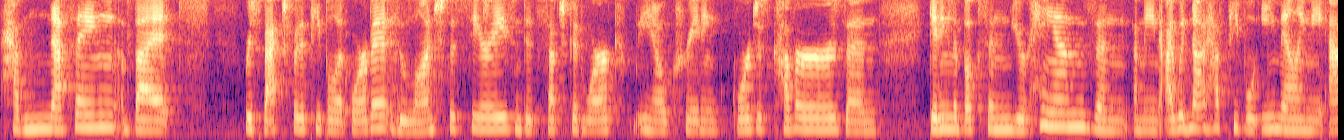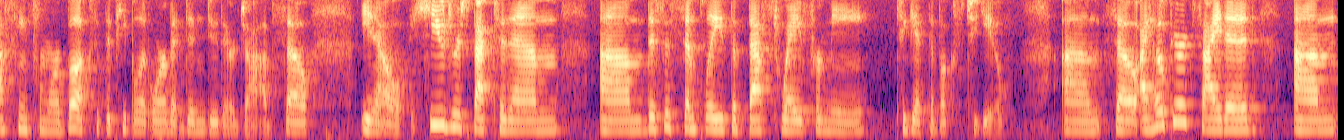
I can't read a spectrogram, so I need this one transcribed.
have nothing but respect for the people at Orbit who launched this series and did such good work, you know, creating gorgeous covers and getting the books in your hands. And I mean, I would not have people emailing me asking for more books if the people at Orbit didn't do their job. So, you know, huge respect to them. Um, this is simply the best way for me to get the books to you. Um, so I hope you're excited. Um,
